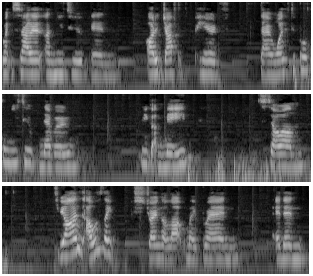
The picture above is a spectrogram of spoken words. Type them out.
went silent on YouTube, and all the drafts I prepared that I wanted to post on YouTube never really got made. So um, to be honest, I was like struggling a lot with my brand, and then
